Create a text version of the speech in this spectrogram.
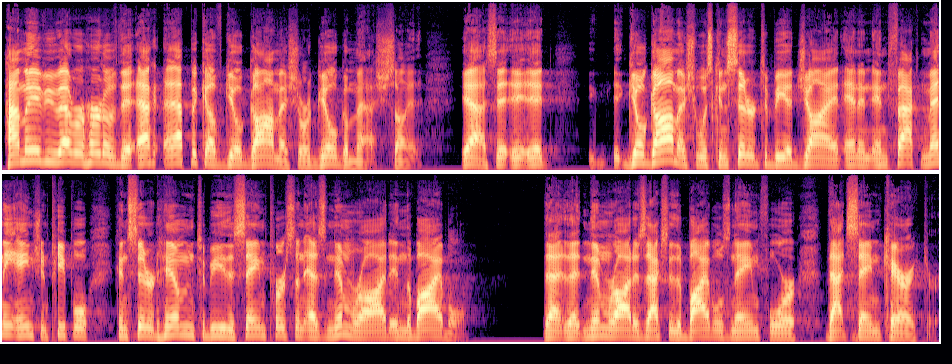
How many of you have ever heard of the Epic of Gilgamesh or Gilgamesh? So, yes, it, it, Gilgamesh was considered to be a giant, and in, in, fact, many ancient people considered him to be the same person as Nimrod in the Bible. That, that Nimrod is actually the Bible's name for that same character.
